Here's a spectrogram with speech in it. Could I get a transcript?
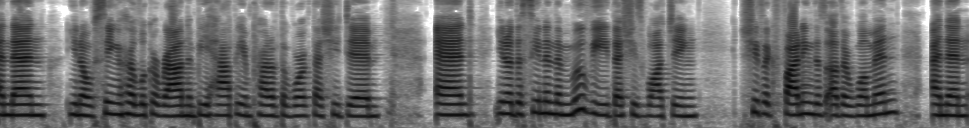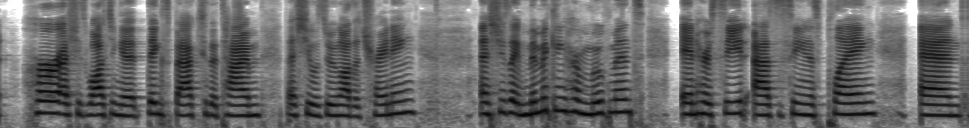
and then, you know, seeing her look around and be happy and proud of the work that she did. And, you know, the scene in the movie that she's watching, she's like fighting this other woman. And then her, as she's watching it, thinks back to the time that she was doing all the training. And she's like mimicking her movements in her seat as the scene is playing. And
